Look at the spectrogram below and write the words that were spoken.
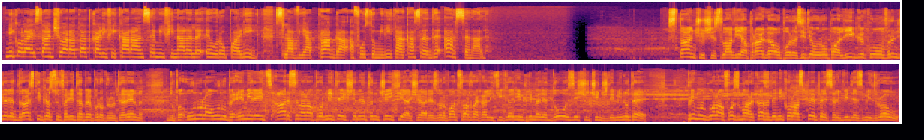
Nicolae Stanciu a ratat calificarea în semifinalele Europa League. Slavia Praga a fost umilită acasă de Arsenal. Stanciu și Slavia Praga au părăsit Europa League cu o înfrângere drastică suferită pe propriul teren. După 1-1 pe Emirates, Arsenal a pornit excelent în Cehia și a rezolvat soarta calificării în primele 25 de minute. Primul gol a fost marcat de Nicolas Pepe, servit de Smith Rowe.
